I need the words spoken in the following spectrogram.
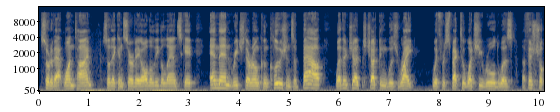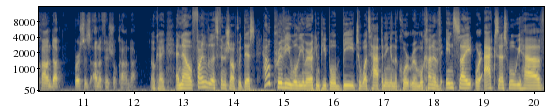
sort of at one time so they can survey all the legal landscape and then reach their own conclusions about whether Judge Chutkan was right with respect to what she ruled was official conduct versus unofficial conduct. Okay. And now, finally, let's finish off with this. How privy will the American people be to what's happening in the courtroom? What kind of insight or access will we have?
